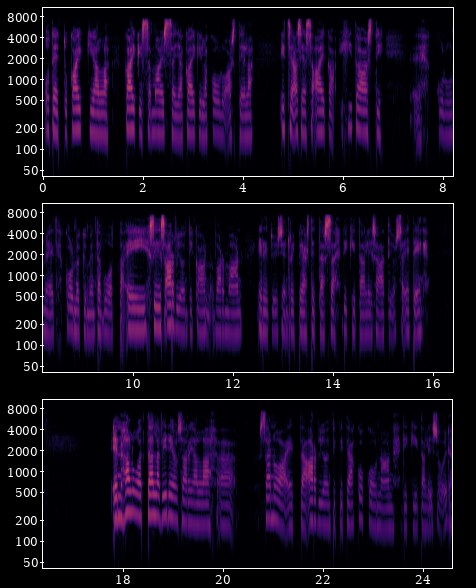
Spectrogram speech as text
otettu kaikkialla, kaikissa maissa ja kaikilla kouluasteilla itse asiassa aika hitaasti eh, kuluneet 30 vuotta. Ei siis arviointikaan varmaan erityisen ripeästi tässä digitalisaatiossa etene. En halua tällä videosarjalla sanoa, että arviointi pitää kokonaan digitalisoida.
